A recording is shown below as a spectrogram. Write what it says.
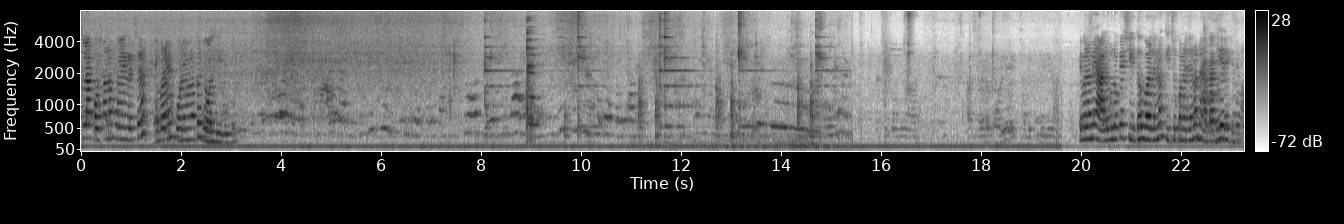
মশলা কষানো হয়ে গেছে, এবার আমি পরিমাণ মতো জল দিয়ে দিব। এবার আমি আলুগুলোকে সিদ্ধ হওয়ার জন্য কিছুক্ষণের জন্য ঢাকা দিয়ে রেখে দেবো।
